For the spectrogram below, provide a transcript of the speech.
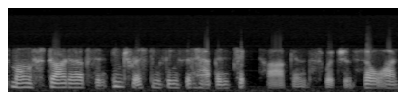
small startups and interesting things that happen, TikTok and Twitch and so on.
